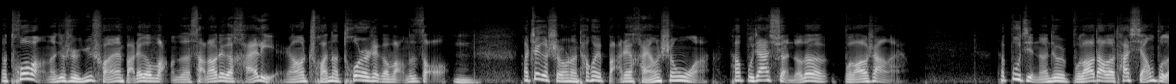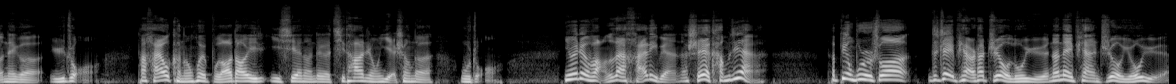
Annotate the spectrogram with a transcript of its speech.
那拖网呢，就是渔船把这个网子撒到这个海里，然后船呢拖着这个网子走。嗯，那这个时候呢，它会把这个海洋生物啊，它不加选择的捕捞上来。它不仅呢，就是捕捞到了它想捕的那个鱼种，它还有可能会捕捞到一一些呢这个其他的这种野生的物种，因为这个网子在海里边，那谁也看不见。它并不是说这这片它只有鲈鱼，那那片只有鱿鱼。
